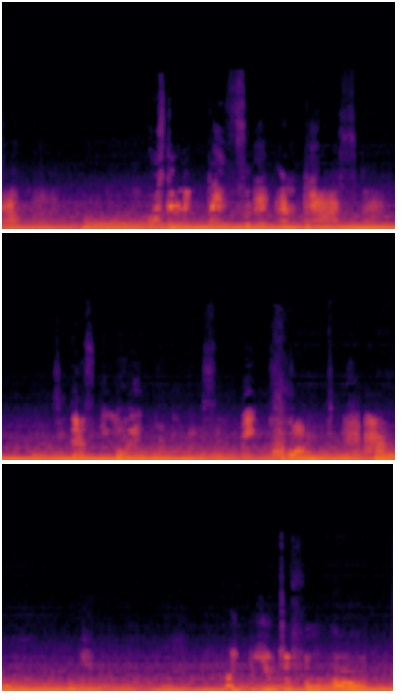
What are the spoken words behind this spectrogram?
Come on. Who's gonna make pizza and pasta? See, that's the only say. Be quiet. Ah. My beautiful arm.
